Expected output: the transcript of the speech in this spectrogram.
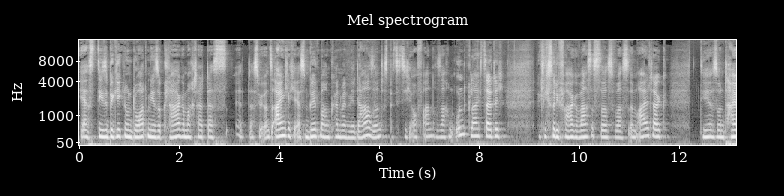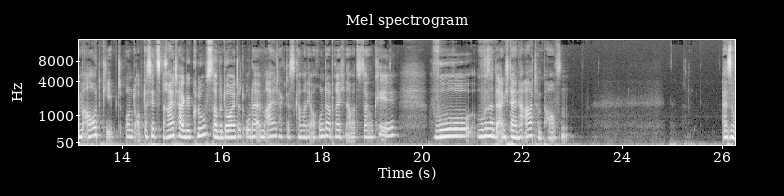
erst diese Begegnung dort mir so klar gemacht hat, dass, dass wir uns eigentlich erst ein Bild machen können, wenn wir da sind. Das bezieht sich auch auf andere Sachen und gleichzeitig wirklich so die Frage, was ist das, was im Alltag dir so ein Timeout gibt und ob das jetzt drei Tage Kloster bedeutet oder im Alltag, das kann man ja auch runterbrechen, aber zu sagen, okay, wo, wo sind eigentlich deine Atempausen? Also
